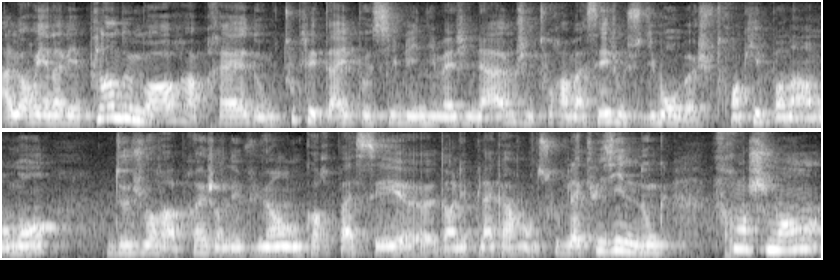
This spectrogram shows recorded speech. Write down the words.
alors il y en avait plein de morts après, donc toutes les tailles possibles et inimaginables, j'ai tout ramassé, je me suis dit bon bah je suis tranquille pendant un moment, Deux jours après, j'en ai vu un encore passer dans les placards en dessous de la cuisine. Donc franchement,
